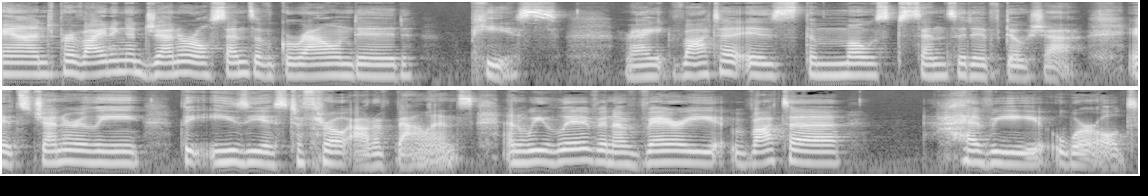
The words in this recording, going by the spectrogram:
and providing a general sense of grounded peace, right? Vata is the most sensitive dosha. It's generally the easiest to throw out of balance. And we live in a very Vata heavy world.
